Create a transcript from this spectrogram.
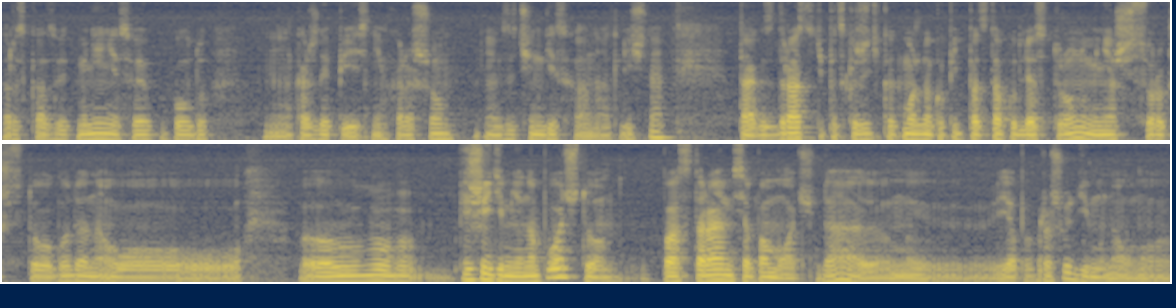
рассказывает мнение свое по поводу каждой песни. Хорошо, за Чингисхана, отлично. Так, здравствуйте, подскажите, как можно купить подставку для струн? У меня 46 -го года. О -о -о Пишите мне на почту, постараемся помочь. Да? Мы, я попрошу Диму, но,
